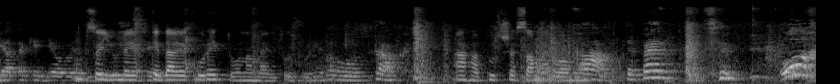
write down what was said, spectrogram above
я таке ділаю. Ну, Це Юля як кидає курить, то вона менту жує. О, так. Ага, тут ще саме головне. А, тепер. Ох,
